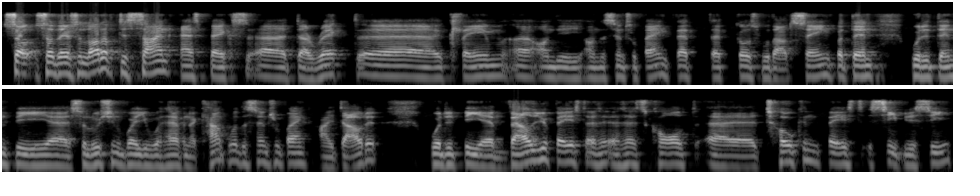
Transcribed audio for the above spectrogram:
so, so there's a lot of design aspects, uh, direct uh, claim uh, on the on the central bank that that goes without saying. But then, would it then be a solution where you would have an account with the central bank? I doubt it. Would it be a value based, as, it's called, uh, token based CBDC?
